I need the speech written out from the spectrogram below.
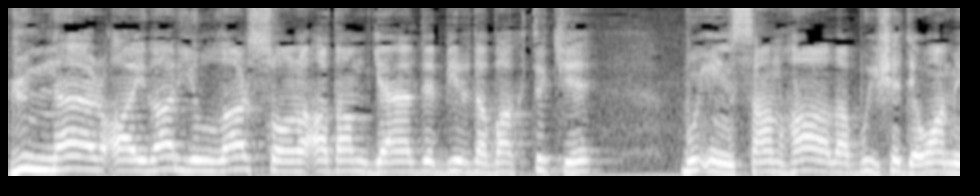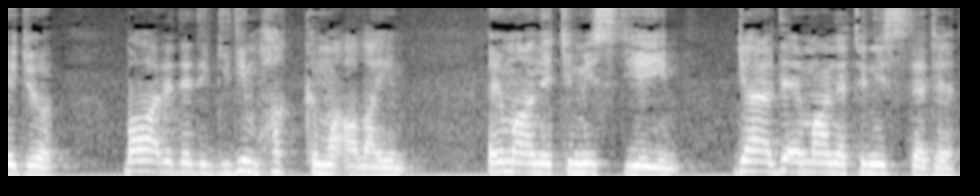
Günler, aylar, yıllar sonra adam geldi bir de baktı ki bu insan hala bu işe devam ediyor. Bari dedi gideyim hakkımı alayım. Emanetimi isteyeyim. Geldi emanetini istedi.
